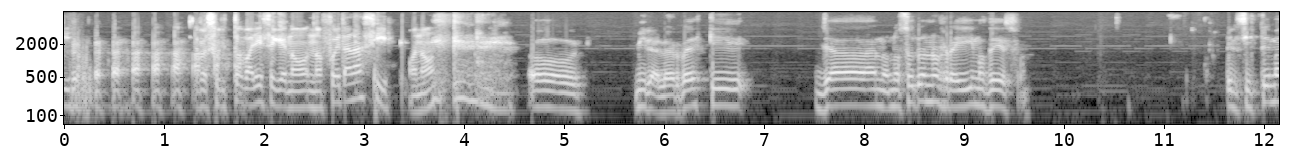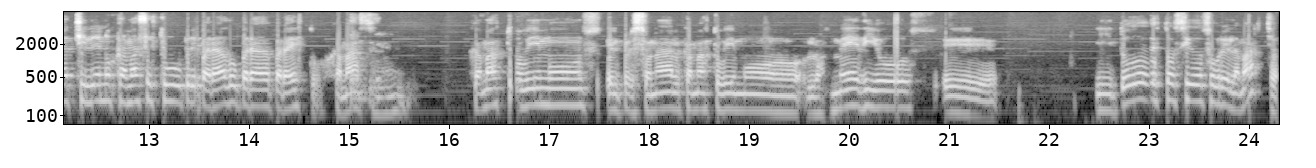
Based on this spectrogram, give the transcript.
y resultó, parece que no, no fue tan así, ¿o no? Oh, mira, la verdad es que ya no- nosotros nos reímos de eso. El sistema chileno jamás estuvo preparado para, para esto, jamás. Jamás tuvimos el personal, jamás tuvimos los medios, eh, y todo esto ha sido sobre la marcha.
